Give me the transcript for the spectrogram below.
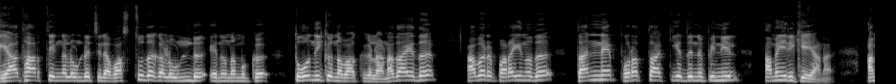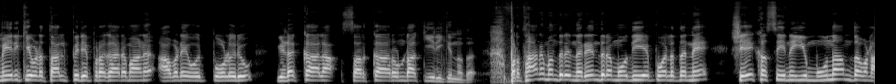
യാഥാർത്ഥ്യങ്ങളുണ്ട് ചില വസ്തുതകളുണ്ട് എന്ന് നമുക്ക് തോന്നിക്കുന്ന വാക്കുകളാണ്. അതായത് അവർ പറയുന്നത് തന്നെ പുറത്താക്കിയതിന് പിന്നിൽ അമേരിക്കയാണ്. അമേരിക്കയുടെ താല്പര്യപ്രകാരമാണ് അവിടെ ഇപ്പോൾ ഒരു ഇടക്കാല സർക്കാർ ഉണ്ടാക്കിയിരിക്കുന്നത് പ്രധാനമന്ത്രി നരേന്ദ്രമോദിയെ പോലെ തന്നെ ഷെയ്ഖ് ഹസീനയും മൂന്നാം തവണ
